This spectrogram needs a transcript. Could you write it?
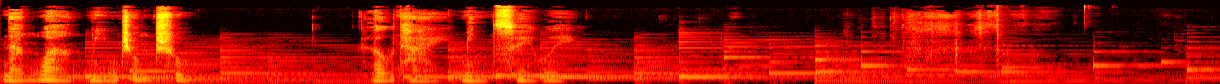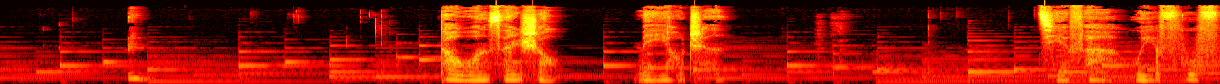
南望明中处，楼台明翠微。道王三首没有成，结发为夫妇，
